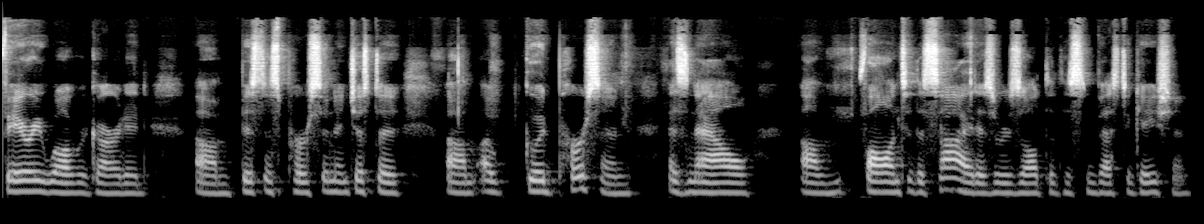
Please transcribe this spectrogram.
very well regarded um, business person and just a, um, a good person, has now um, fallen to the side as a result of this investigation.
